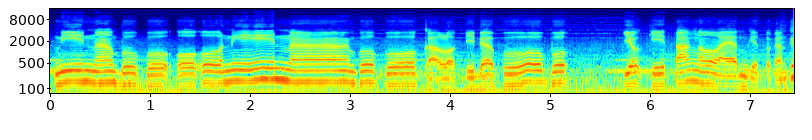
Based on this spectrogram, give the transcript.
Nina bobo, oh, oh Nina bobo, kalau tidak bobo, yuk kita ngelem gitu kan.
